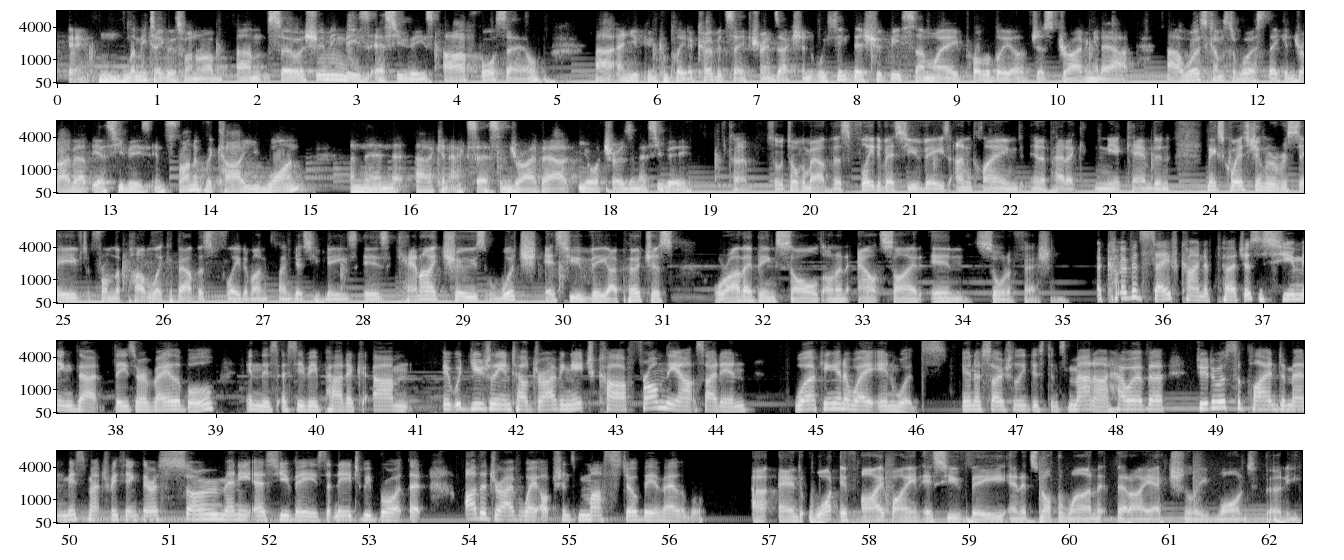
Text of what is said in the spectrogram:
Okay, hmm, let me take this one, Rob. Um, so, assuming these SUVs are for sale uh, and you can complete a COVID safe transaction, we think there should be some way, probably, of just driving it out. Uh, worst comes to worst, they can drive out the SUVs in front of the car you want and then uh, can access and drive out your chosen SUV. Okay, so we're talking about this fleet of SUVs unclaimed in a paddock near Camden. Next question we've received from the public about this fleet of unclaimed SUVs is Can I choose which SUV I purchase, or are they being sold on an outside in sort of fashion? A COVID safe kind of purchase, assuming that these are available in this SUV paddock, um, it would usually entail driving each car from the outside in, working in a way inwards in a socially distanced manner. However, due to a supply and demand mismatch, we think there are so many SUVs that need to be brought that other driveway options must still be available. Uh, and what if I buy an SUV and it's not the one that I actually want, Bernie?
